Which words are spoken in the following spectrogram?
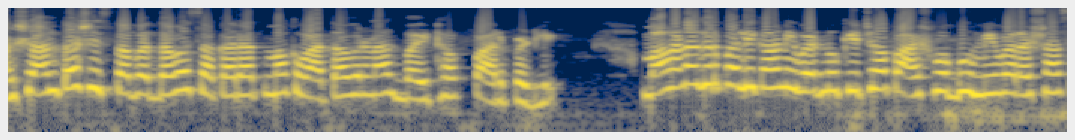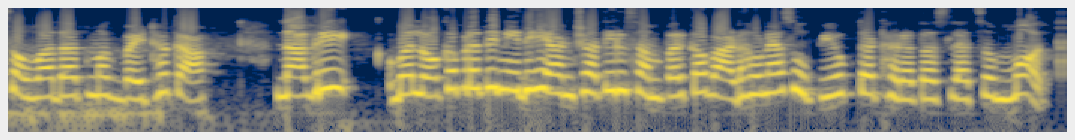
शांत शिस्तबद्ध व सकारात्मक वातावरणात बैठक पार पडली. महानगरपालिका निवडणुकीच्या पार्श्वभूमीवर अशा संवादात्मक बैठका नागरिक व लोकप्रतिनिधी यांच्यातील संपर्क वाढवण्यास उपयुक्त ठरत असल्याचं मत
